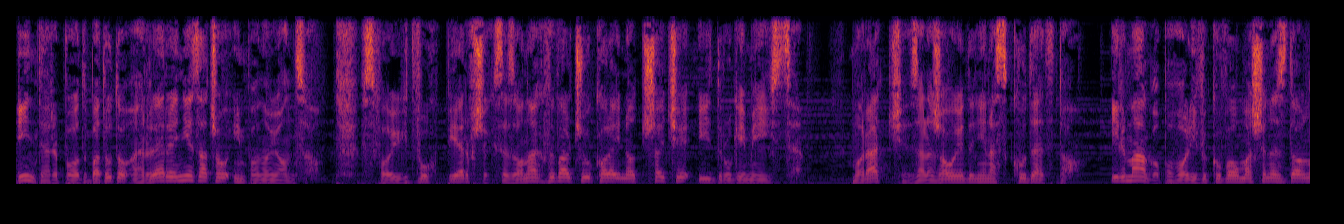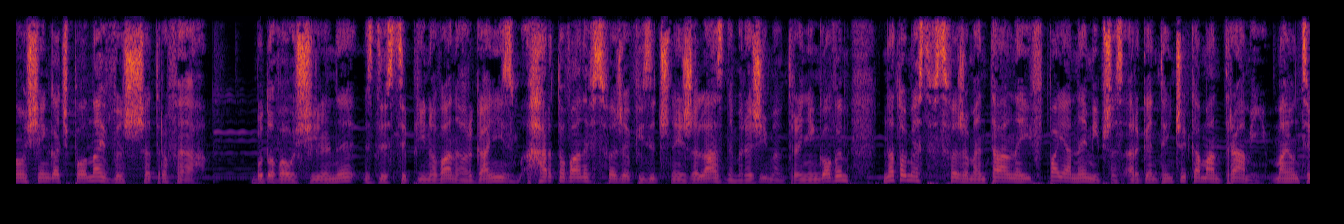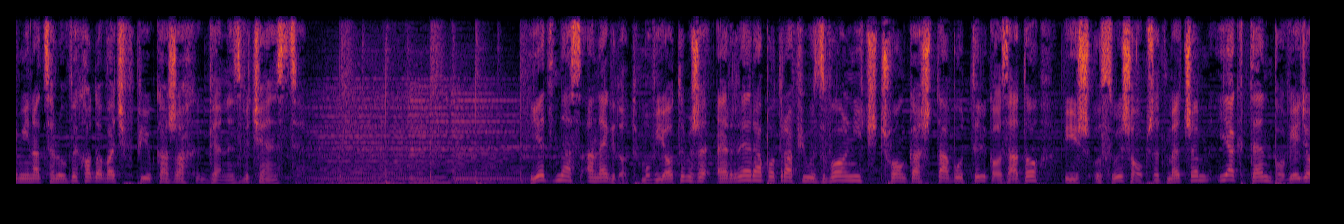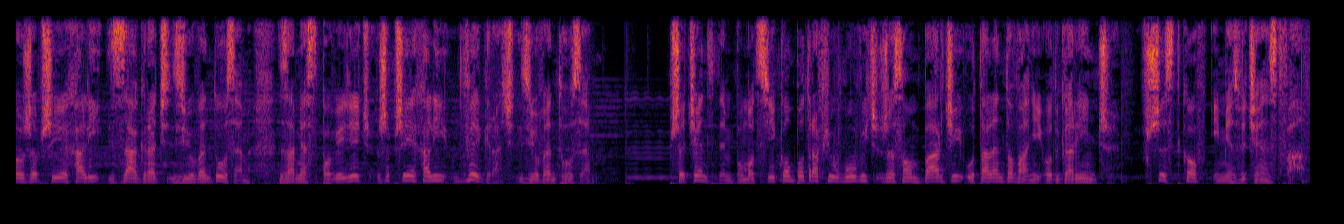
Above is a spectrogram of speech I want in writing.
Inter pod batutą Herrery nie zaczął imponująco. W swoich dwóch pierwszych sezonach wywalczył kolejno trzecie i drugie miejsce. Moratcie zależało jedynie na Scudetto. Ilmago powoli wykuwał maszynę zdolną sięgać po najwyższe trofea. Budował silny, zdyscyplinowany organizm, hartowany w sferze fizycznej żelaznym reżimem treningowym, natomiast w sferze mentalnej wpajanymi przez Argentyńczyka mantrami, mającymi na celu wyhodować w piłkarzach geny zwycięzcy. Jedna z anegdot mówi o tym, że Herrera potrafił zwolnić członka sztabu tylko za to, iż usłyszał przed meczem, jak ten powiedział, że przyjechali zagrać z Juventusem, zamiast powiedzieć, że przyjechali wygrać z Juventusem. Przeciętnym pomocnikom potrafił wmówić, że są bardziej utalentowani od Garinczy. Wszystko w imię zwycięstwa.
